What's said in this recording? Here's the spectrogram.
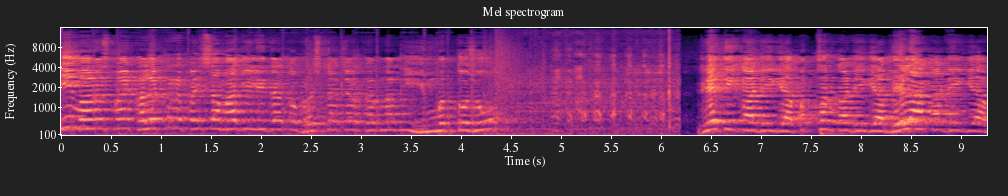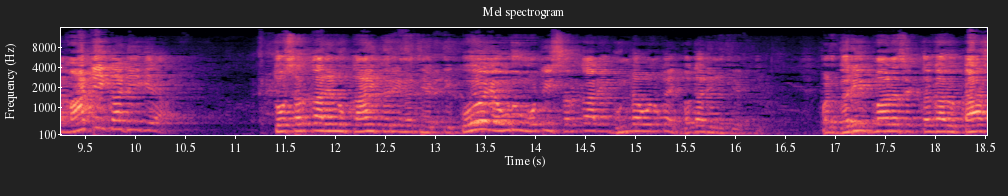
ઈ માણસ પાસે કલેક્ટરે પૈસા માગી લીધા તો ભ્રષ્ટાચાર કરનારની હિંમત તો જુઓ. રેતી કાઢી ગયા, પથ્થર કાઢી ગયા, બેલા કાઢી ગયા, માટી કાઢી ગયા. તો સરકાર એનું કાંઈ કરી નથી શકતી. કોઈ અવડું મોટી સરકાર એ ગુંડાઓનું કાંઈ બગાડી નથી શકતી. પણ ગરીબ માણસ એક તગારું ટાસ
